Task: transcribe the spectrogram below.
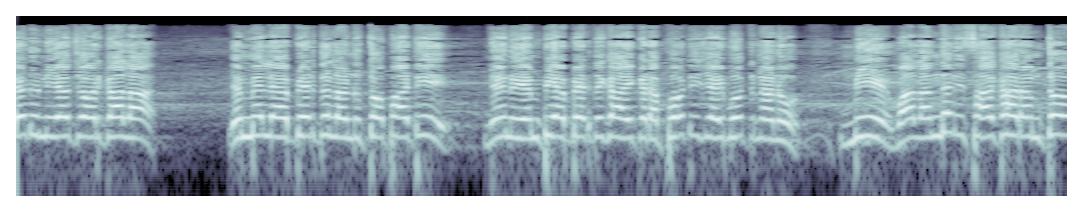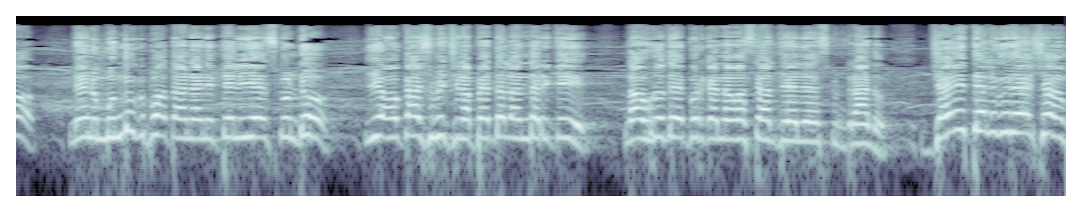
ఏడు నియోజకవర్గాల ఎమ్మెల్యే అభ్యర్థులతో పాటి నేను ఎంపీ అభ్యర్థిగా ఇక్కడ పోటీ చేయబోతున్నాను. మీ వాళ్ళందరి సహకారంతో నేను ముందుకు పోతానని తెలియజేసుకుంటూ ఈ అవకాశం ఇచ్చిన పెద్దలందరికీ నా హృదయపూర్వక నమస్కారాలు తెలియజేసుకుంటున్నాను. జై తెలుగుదేశం!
